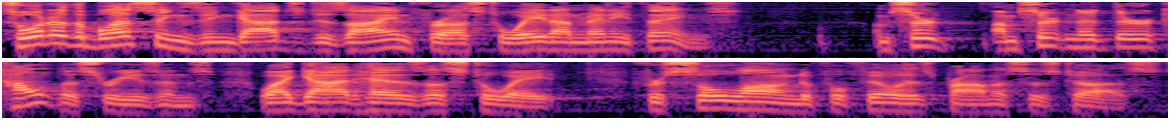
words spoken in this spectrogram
So, what are the blessings in God's design for us to wait on many things? I'm, cert- I'm certain that there are countless reasons why God has us to wait for so long to fulfill his promises to us,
